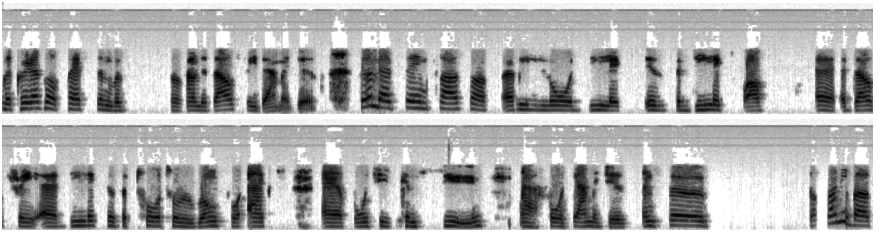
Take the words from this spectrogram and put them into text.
The critical question was around adultery damages. So in that same class of early law delict is the delict of uh, adultery. Uh, delict is a tort or wrongful act uh, for which you can sue uh, for damages. And so what's funny about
